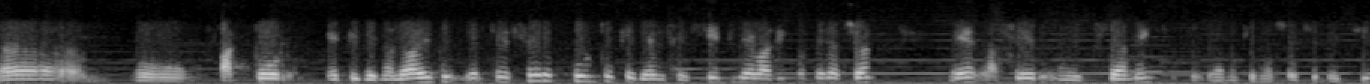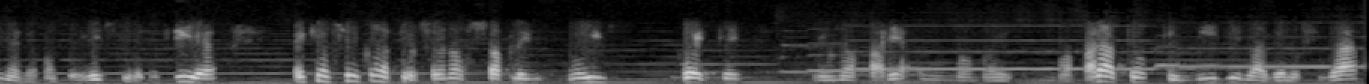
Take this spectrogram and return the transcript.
uh, um fator epidemiológico. E o terceiro ponto que deve ser sempre levado em consideração é fazer um exame, que digamos que nós somos medicina, chamamos de espirometria, é que hacer com a pessoa sopla muito forte em um, um, aparato que mide a velocidade,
